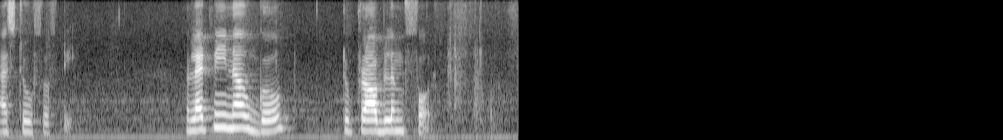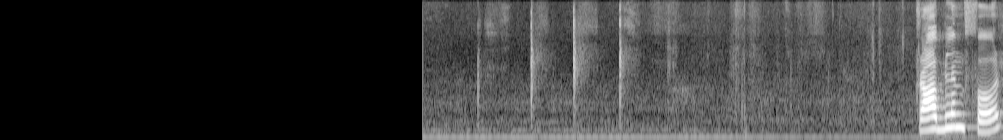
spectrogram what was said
as 250. Let me now go to problem 4. Problem 4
